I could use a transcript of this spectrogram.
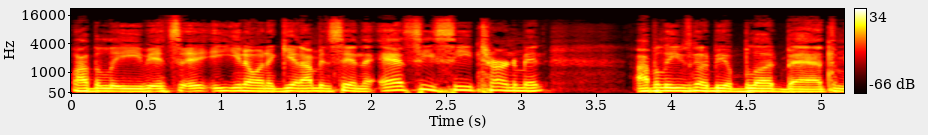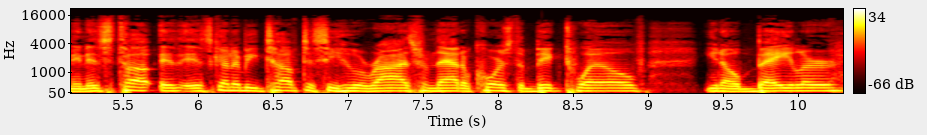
I believe it's, uh, you know, and again, I've been saying the SEC tournament. I believe is going to be a bloodbath. I mean, it's tough. It's going to be tough to see who arrives from that. Of course, the Big 12, you know, Baylor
